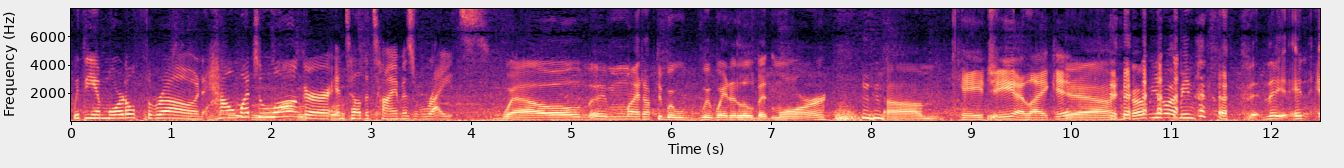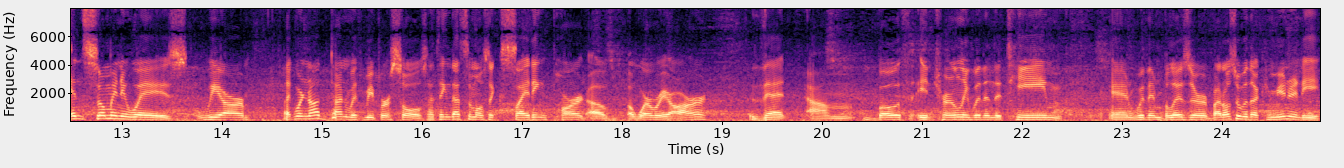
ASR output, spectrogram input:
with the Immortal Throne? How much longer until the time is right?" Well, we might have to we, we wait a little bit more. um, KG, I like it. yeah, you know, I mean, they, in, in so many ways, we are like we're not done with Reaper Souls. I think that's the most exciting part of, of where we are. That um, both internally within the team and within Blizzard, but also with our community,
